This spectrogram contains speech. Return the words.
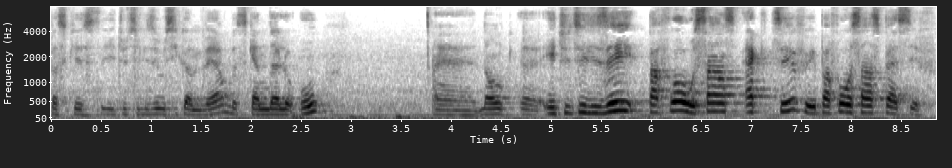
parce qu'il est utilisé aussi comme verbe, scandalo, euh, donc, euh, est utilisé parfois au sens actif et parfois au sens passif.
